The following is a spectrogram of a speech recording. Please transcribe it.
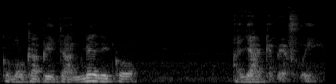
como capitán médico, allá que me fui.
